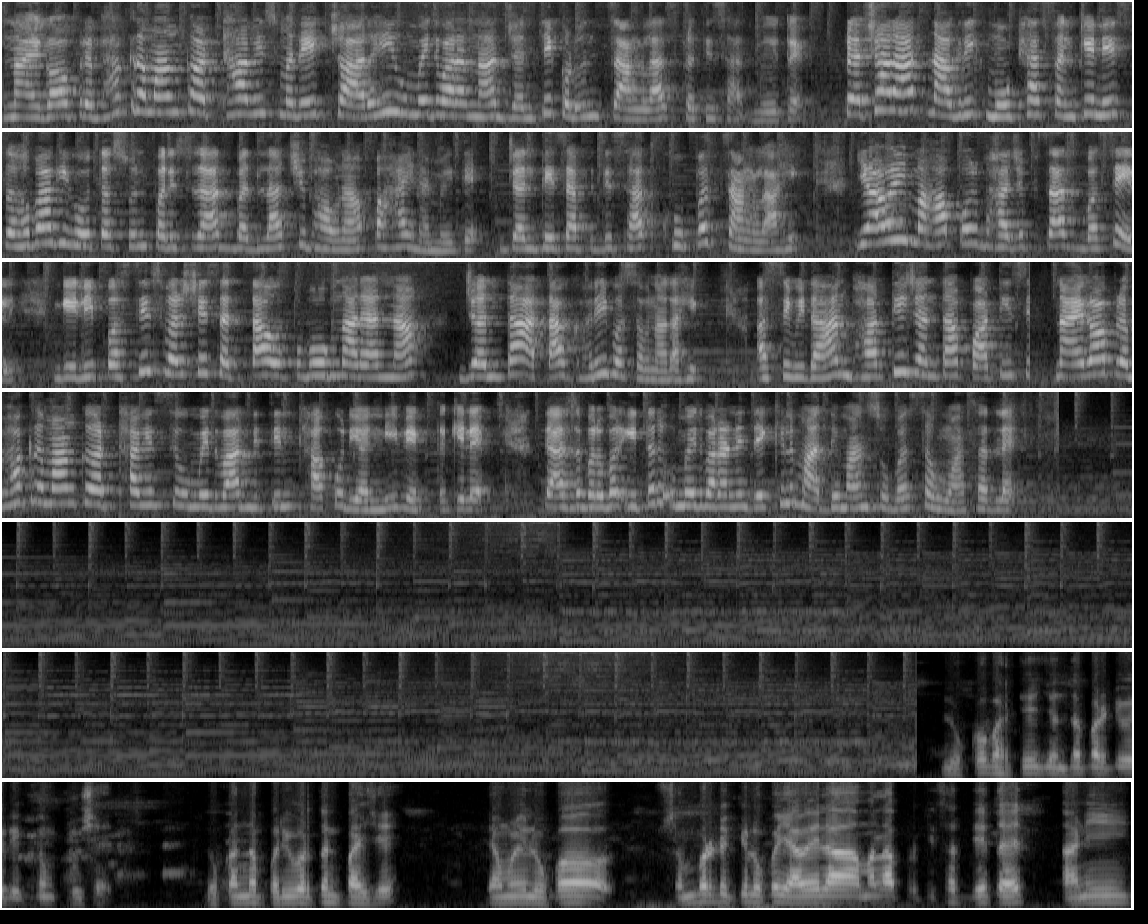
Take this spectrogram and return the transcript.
नायगाव प्रभाग क्रमांक अठ्ठावीसमध्ये चारही उमेदवारांना जनतेकडून चांगलाच प्रतिसाद मिळतोय. प्रचारात नागरिक मोठ्या संख्येने सहभागी होत असून परिसरात बदलाची भावना पाहायला मिळते. जनतेचा प्रतिसाद खूपच चांगला आहे. यावेळी महापौर भाजपचाच बसेल. गेली पस्तीस वर्षे सत्ता उपभोगणाऱ्यांना जनता आता घरी बसवणार आहे. असे विधान भारतीय जनता पार्टीचे नायगाव प्रभाग क्रमांक अठ्ठावीस चे उमेदवार नितीन ठाकूर यांनी व्यक्त केले त्याचबरोबर इतर उमेदवारांनी देखील माध्यमांसोबत संवाद साधलाय. लोक भारतीय जनता पार्टीवर एकदम खुश आहेत. लोकांना परिवर्तन पाहिजे. त्यामुळे लोक शंभर टक्के लोक यावेळेला आम्हाला प्रतिसाद देत आहेत आणि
